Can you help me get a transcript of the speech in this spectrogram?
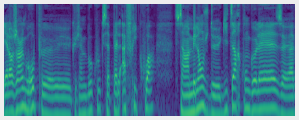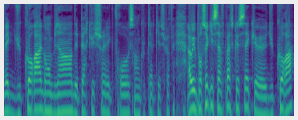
Et alors j'ai un groupe euh, que j'aime beaucoup qui s'appelle Afriquois. C'est un mélange de guitare congolaise euh, avec du kora gambien, des percussions électro. C'est un cocktail qui est super fait. Ah oui, pour ceux qui savent pas ce que c'est que du kora,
